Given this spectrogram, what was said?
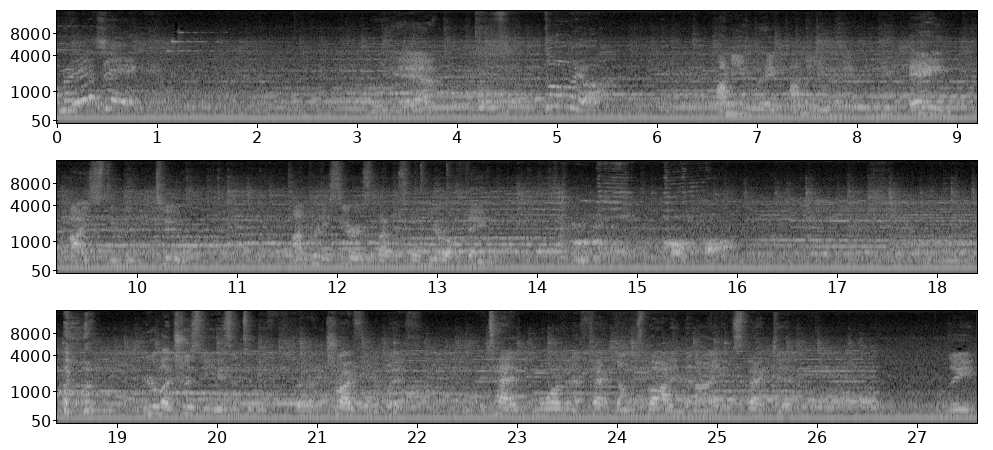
Amazing! I'm a UA, I'm a UA, UA high student too. I'm pretty serious about this whole hero thing. Your electricity isn't to be uh, trifled with. It's had more of an effect on this body than I expected. Gee,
